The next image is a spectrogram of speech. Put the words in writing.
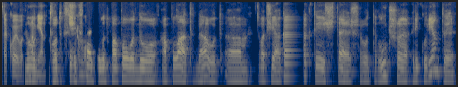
такой вот Ну вот момент. вот, Почему? кстати, вот по поводу оплат, да, вот, ам, вообще, а как как ты считаешь, вот лучше рекурренты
